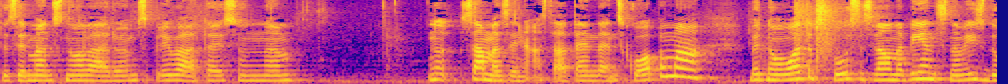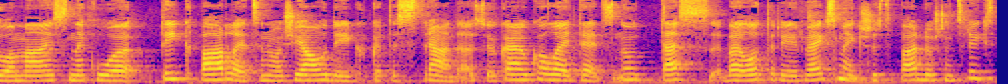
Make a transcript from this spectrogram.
tas ir mans novērojums privātais. Un, um, nu, samazinās tā tendence kopumā, bet no otras puses vēl neviens nav izdomājis neko tik pārliecinoši jaudīgu, ka tas strādās. Jo, kā jau kolēģi teica, nu, tas, vai loterija ir veiksmīga, šis pārdošanas rīks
